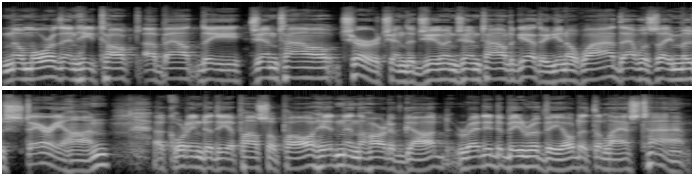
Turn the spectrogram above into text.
no more than he talked about the Gentile church and the Jew and Gentile together. You know why? That was a mysterion, according to the Apostle Paul, hidden in the heart of God, ready to be revealed at the last time.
